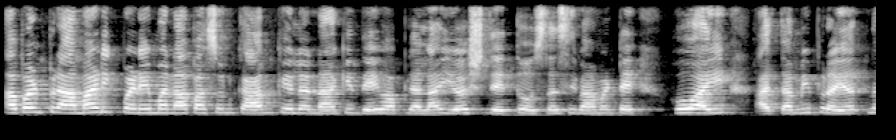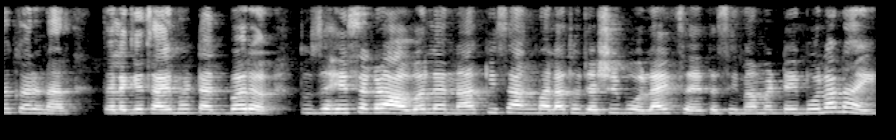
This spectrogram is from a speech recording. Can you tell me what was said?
आपण प्रामाणिकपणे मनापासून काम केलं ना की देव आपल्याला यश देतोच. तर सीमा म्हणते हो आई आता मी प्रयत्न करणार. तर लगेच आई म्हणतात बरं तुझं हे सगळं आवडलं ना की सांग मला तुझ्याशी बोलायचं आहे तर सीमा म्हणते बोला नाही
